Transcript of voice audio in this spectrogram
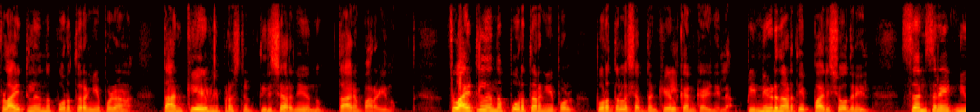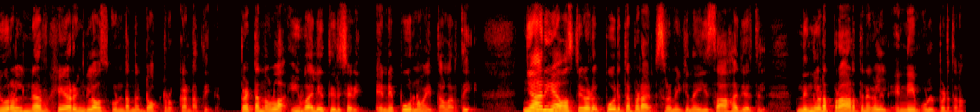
ഫ്ലൈറ്റിൽ നിന്ന് പുറത്തിറങ്ങിയപ്പോഴാണ് താൻ കേൾവി പ്രശ്നം തിരിച്ചറിഞ്ഞതെന്നും താരം പറയുന്നു. ഫ്ലൈറ്റിൽ നിന്ന് പുറത്തിറങ്ങിയപ്പോൾ പുറത്തുള്ള ശബ്ദം കേൾക്കാൻ കഴിഞ്ഞില്ല. പിന്നീട് നടത്തിയ പരിശോധനയിൽ sensory neural nerve hearing loss ഉണ്ടെന്ന് ഡോക്ടർ കണ്ടെത്തി. പെട്ടെന്നുള്ള ഈ വലിയ തിരിച്ചടി എന്നെ പൂർണമായി തളർത്തി. ഞാൻ ഈ അവസ്ഥയോട് പൊരുത്തപ്പെടാൻ ശ്രമിക്കുന്ന ഈ സാഹചര്യത്തിൽ നിങ്ങളുടെ പ്രാർത്ഥനകളിൽ എന്നെയും ഉൾപ്പെടുത്തണം.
